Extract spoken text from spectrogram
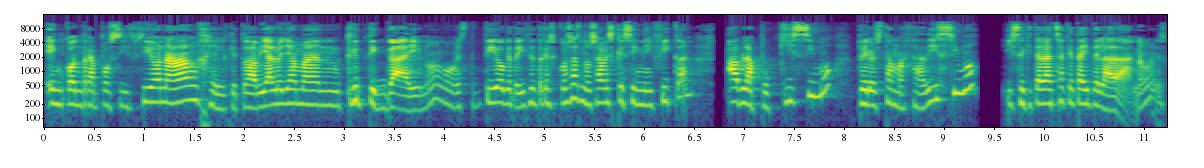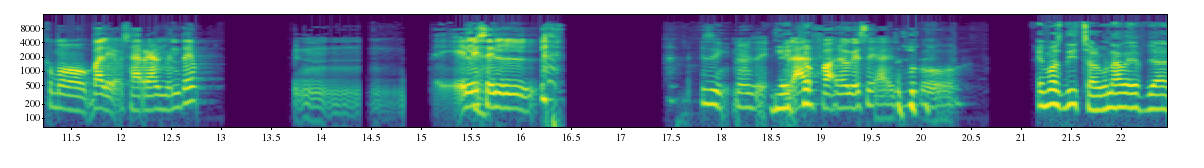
En contraposición a Ángel, que todavía lo llaman cryptic guy, ¿no? Como este tío que te dice tres cosas, no sabes qué significan, habla poquísimo, pero está amazadísimo y se quita la chaqueta y te la da, ¿no? Es como, vale, o sea, realmente. Mm, él es el. sí, no sé. el alfa, lo que sea, es un poco hemos dicho alguna vez ya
